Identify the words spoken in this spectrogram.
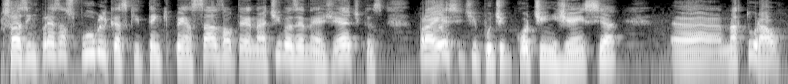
São as empresas públicas que têm que pensar as alternativas energéticas para esse tipo de contingência uh, natural.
